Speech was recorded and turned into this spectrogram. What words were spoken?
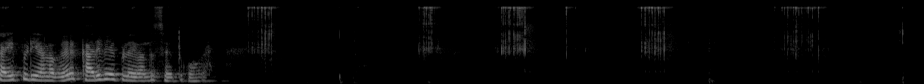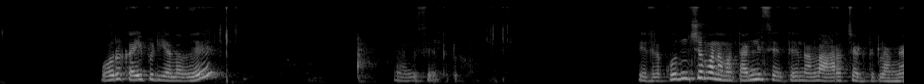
கைப்பிடி அளவு கறிவேப்பிலை வந்து சேர்த்துக்கோங்க. ஒரு கைப்பிடி அளவு. வந்து சேர்த்துக்கலாம். இதில் கொஞ்சமாக நம்ம தண்ணி சேர்த்து நல்லா அரைச்சி எடுத்துக்கலாங்க.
